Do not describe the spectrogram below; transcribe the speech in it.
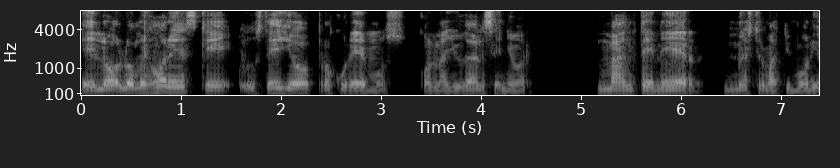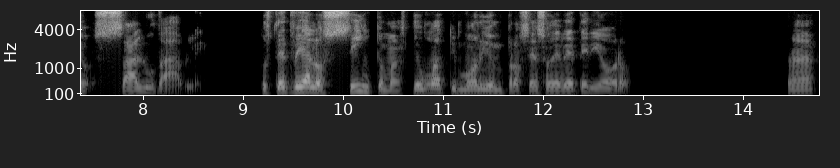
Eh, lo, lo mejor es que usted y yo procuremos, con la ayuda del Señor, mantener nuestro matrimonio saludable. Usted vea los síntomas de un matrimonio en proceso de deterioro. ¿Ah?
